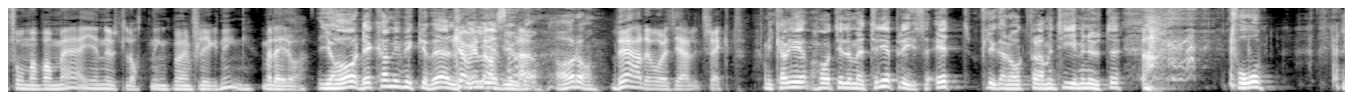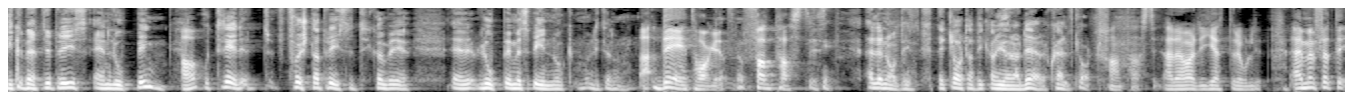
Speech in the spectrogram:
får man vara med i en utlottning på en flygning med dig då? ja, det kan vi mycket väl Kan vi lösa erbjuda. det? Ja, då. Det hade varit jävligt fräckt. Vi kan ju ha till och med tre priser. Ett, flyga rakt fram i tio minuter. Två, lite bättre pris, en looping. Ja. Och tredje, första priset kan bli eh, looping med spinn och, och lite, Ja, det är taget. Fantastiskt. Eller någonting. Det är klart att vi kan göra det, självklart. Fantastiskt. Ja, det har varit jätteroligt. Nej, men för det,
